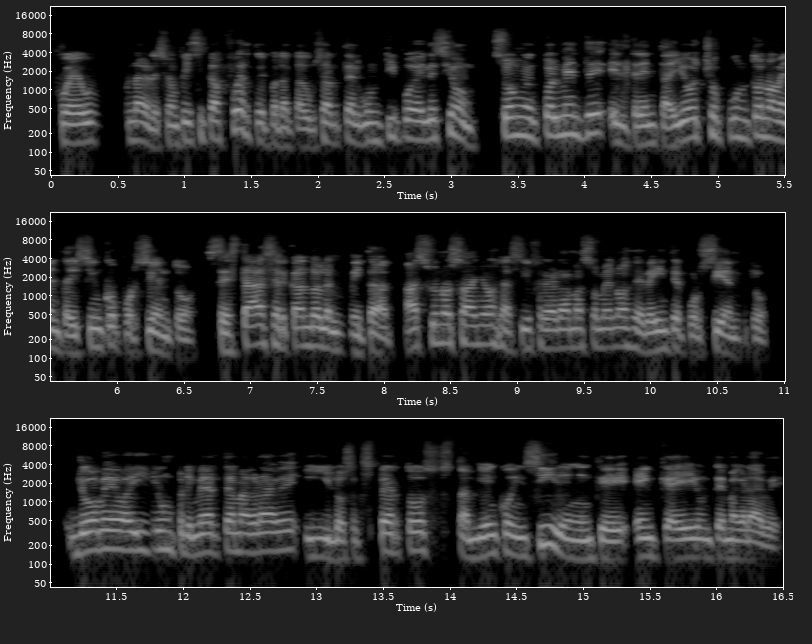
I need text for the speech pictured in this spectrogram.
fue una agresión física fuerte para causarte algún tipo de lesión. Son actualmente el 38.95%. Se está acercando a la mitad. Hace unos años la cifra era más o menos de 20%. Yo veo ahí un primer tema grave y los expertos también coinciden en que hay un tema grave.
